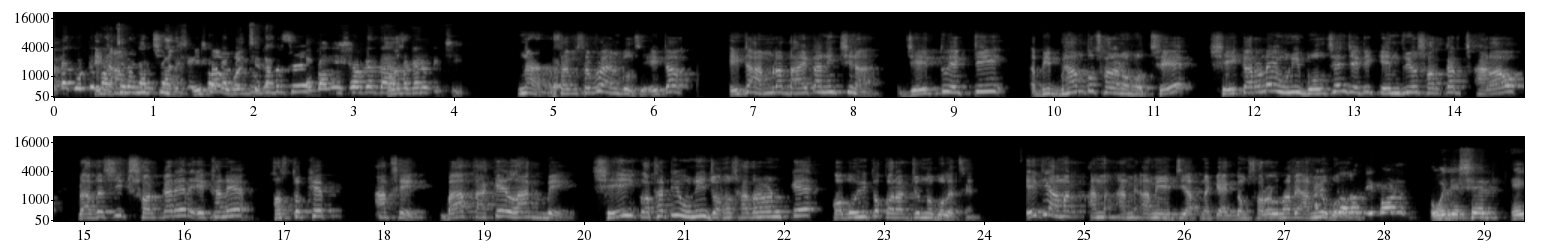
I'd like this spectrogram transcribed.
আমরা করতে পারছি না এটা ওবায়দুল কাদের সাহেব প্রাদেশিক সরকার দায় আমরা কেন নিচ্ছি? না সাইফ- সাইফুর আমি বলছি এটা এটা আমরা দায়টা নিচ্ছি না। যেহেতু একটি বিভ্রান্ত ছড়ানো হচ্ছে সেই কারণে উনি বলছেন যে এটি কেন্দ্রীয় সরকার ছাড়াও প্রাদেশিক সরকারের এখানে হস্তক্ষেপ আছে বা তাকে লাগবে। সেই কথাটি উনি জনসাধারণকে অবহিত করার জন্য বলেছেন। এটি আমার আমি আমি এটি আপনাকে একদম সরলভাবে আমিও বললাম। জীবন ওই দেশের এই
